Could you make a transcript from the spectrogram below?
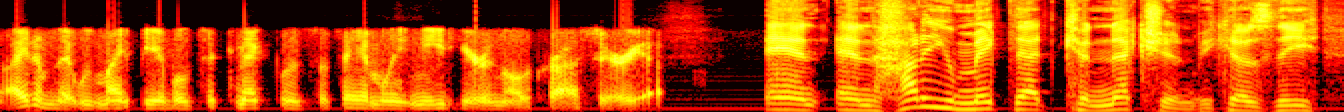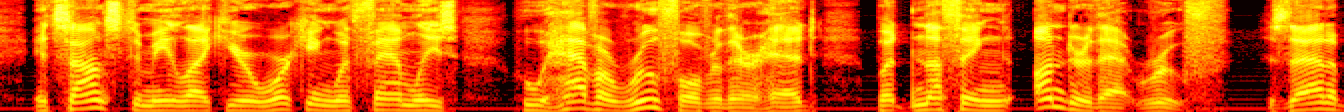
item that we might be able to connect with the family in need here in the La Crosse area. And and how do you make that connection? Because the it sounds to me like you're working with families who have a roof over their head but nothing under that roof. Is that a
